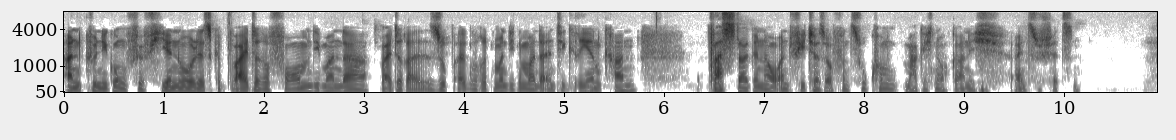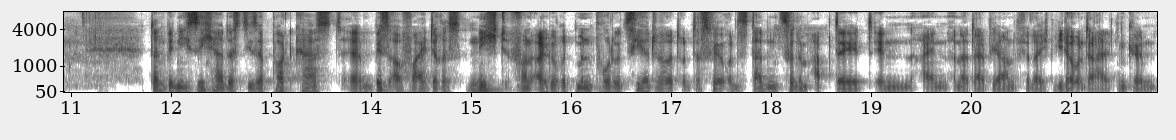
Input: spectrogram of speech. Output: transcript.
Ankündigungen für 4.0, es gibt weitere Formen, die man da, weitere Subalgorithmen, die man da integrieren kann. Was da genau an Features auf uns zukommt, mag ich noch gar nicht einzuschätzen dann bin ich sicher, dass dieser Podcast äh, bis auf weiteres nicht von Algorithmen produziert wird und dass wir uns dann zu einem Update in ein, anderthalb Jahren vielleicht wieder unterhalten können.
